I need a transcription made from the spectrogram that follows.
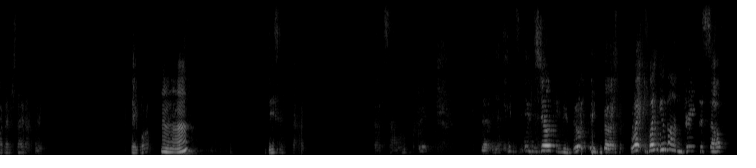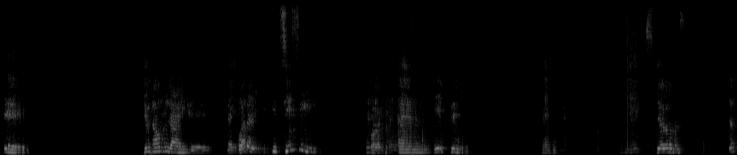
other side of the table. Mm-hmm. This it's, it's just it's good because when, when you don't drink the soap, uh, you don't like uh, like water. It's easy, but and it uh, and it's just just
